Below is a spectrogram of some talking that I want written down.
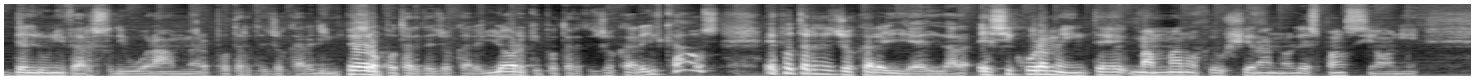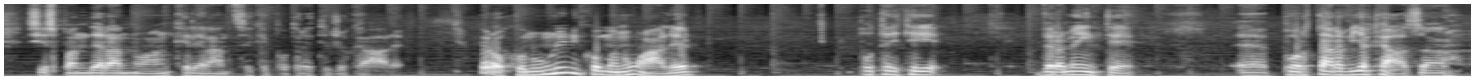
dell'universo di Warhammer. Potrete giocare l'impero, potrete giocare gli orchi, potrete giocare il caos e potrete giocare gli Eldar. E sicuramente man mano che usciranno le espansioni si espanderanno anche le razze che potrete giocare. Però con un unico manuale potete veramente eh, portarvi a casa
